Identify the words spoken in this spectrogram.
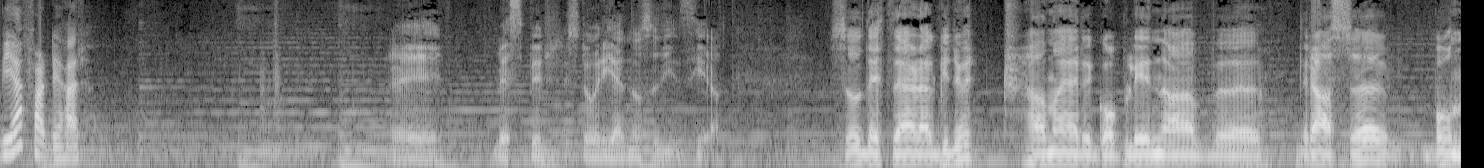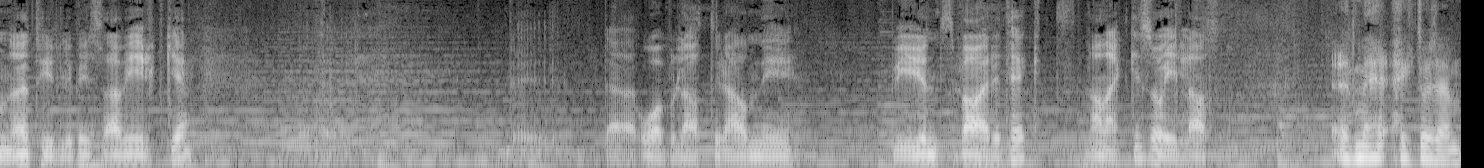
Vi er ferdige her. Eh, Vesper står igjen og så sier han Så dette er da Gnurt. Han er goblin av uh, rase. Bonde tydeligvis av yrke. Eh, Da overlater han i byens varetekt. Han er ikke så ille, altså. En Hector sier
